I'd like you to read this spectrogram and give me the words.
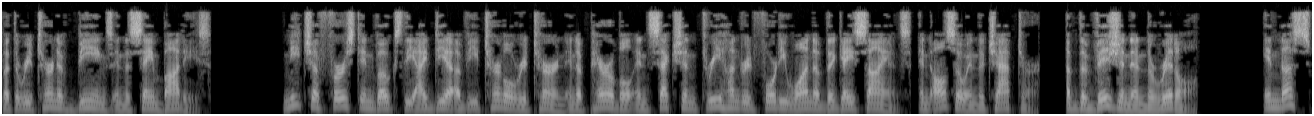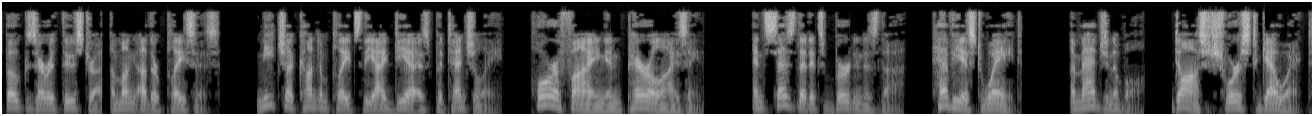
but the return of beings in the same bodies. Nietzsche first invokes the idea of eternal return in a parable in section 341 of The Gay Science, and also in the chapter, "...of the vision and the riddle." In Thus Spoke Zarathustra, among other places. Nietzsche contemplates the idea as potentially horrifying and paralyzing, and says that its burden is the heaviest weight imaginable. Das schwerste Gewicht.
